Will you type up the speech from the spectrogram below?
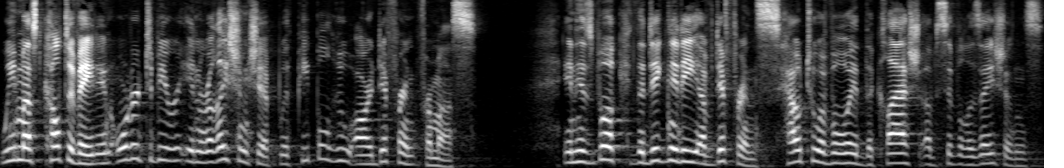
we must cultivate in order to be in relationship with people who are different from us. In his book, The Dignity of Difference How to Avoid the Clash of Civilizations,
